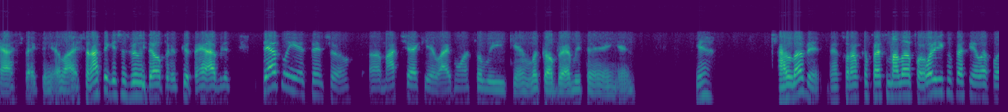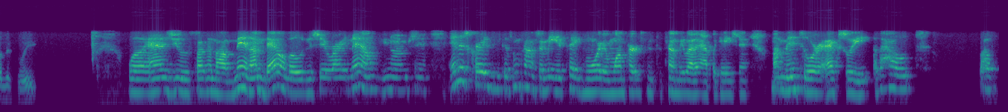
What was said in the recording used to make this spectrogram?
aspect in your life. And I think it's just really dope and it's good to have it. It's definitely essential. Um I check it like once a week and look over everything and yeah. I love it. That's what I'm confessing my love for. What are you confessing your love for this week? Well, as you was talking about men, I'm downloading shit right now. You know what I'm saying? And it's crazy because sometimes for me it takes more than one person to tell me about an application. My mentor actually about about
